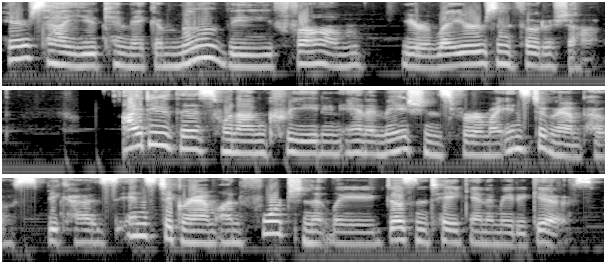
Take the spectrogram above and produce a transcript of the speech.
Here's how you can make a movie from your layers in Photoshop. I do this when I'm creating animations for my Instagram posts because Instagram unfortunately doesn't take animated GIFs.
